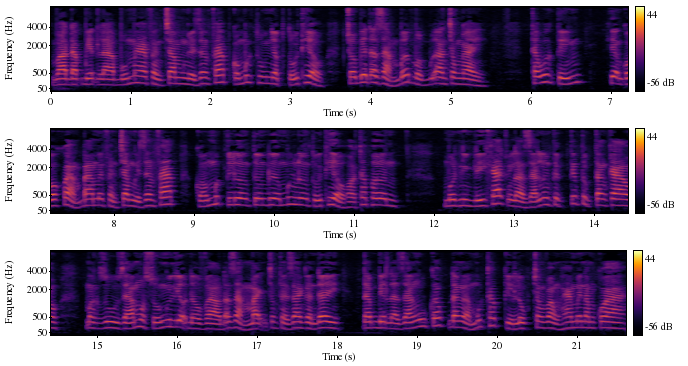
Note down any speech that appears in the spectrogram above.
Và đặc biệt là 42% người dân Pháp có mức thu nhập tối thiểu cho biết đã giảm bớt một bữa ăn trong ngày. Theo ước tính, hiện có khoảng 30% người dân Pháp có mức lương tương đương mức lương tối thiểu hoặc thấp hơn. Một nghịch lý khác là giá lương thực tiếp tục tăng cao, mặc dù giá một số nguyên liệu đầu vào đã giảm mạnh trong thời gian gần đây, đặc biệt là giá ngũ cốc đang ở mức thấp kỷ lục trong vòng 20 năm qua.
